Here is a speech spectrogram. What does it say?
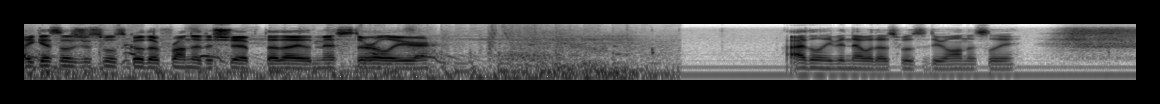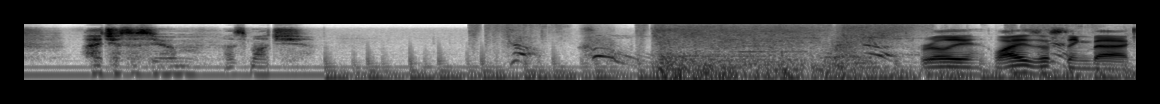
I guess I was just supposed to go to the front of the ship that I missed earlier. I don't even know what I was supposed to do, honestly. I just assume as much. Really? Why is this thing back?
